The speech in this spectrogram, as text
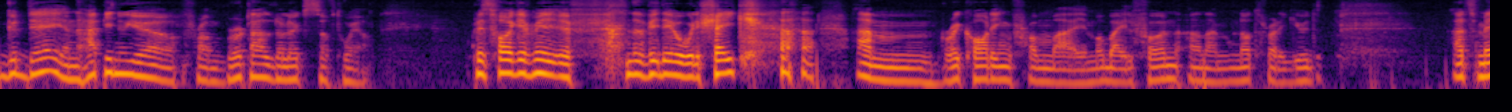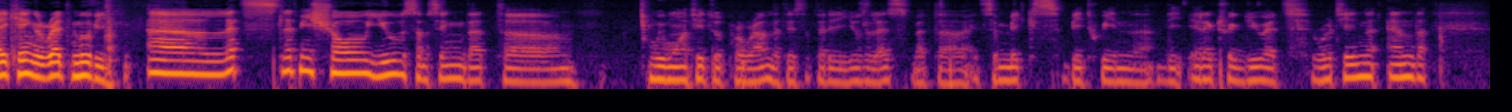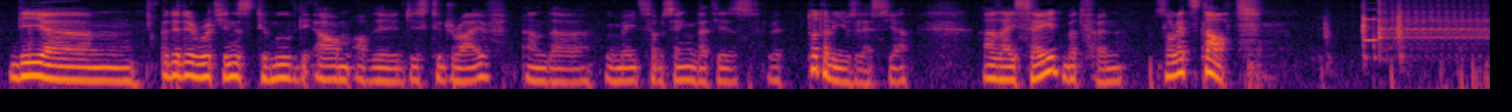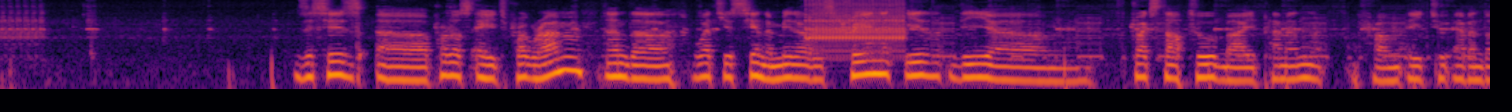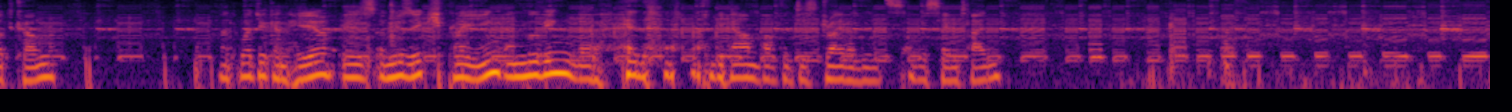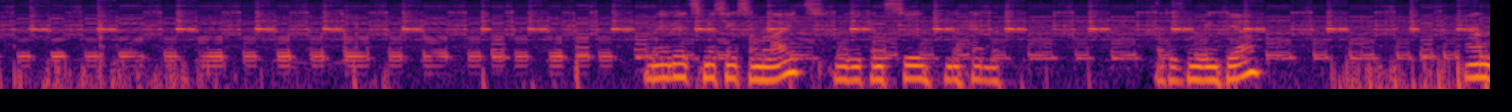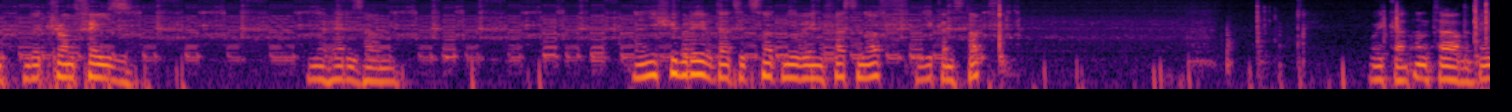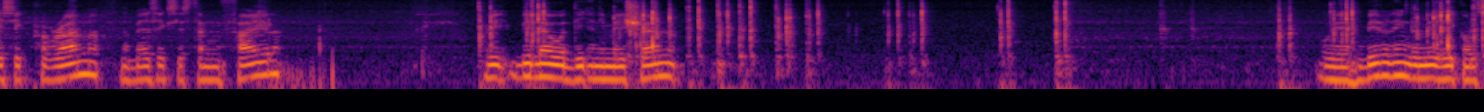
Good day and Happy New Year from Brutal Deluxe Software. Please forgive me if the video will shake. I'm recording from my mobile phone and I'm not really good at making a great movie. Uh, let's let me show you something that uh, we wanted to program that is totally useless, but uh, it's a mix between the electric duet routine and the um, other routines to move the arm of the disk to drive and uh, we made something that is totally useless yeah as I said but fun. So let's start. This is a Prodos 8 program and uh, what you see in the middle of the screen is the um, Dragstar 2 by Plamen from a2heaven.com but what you can hear is a music playing and moving the head and the arm of the disk drive at the same time. Maybe it's missing some light, but you can see the head that is moving here and the current phase. The head is on and if you believe that it's not moving fast enough you can stop. We can enter the basic program the basic system file. We below the animation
